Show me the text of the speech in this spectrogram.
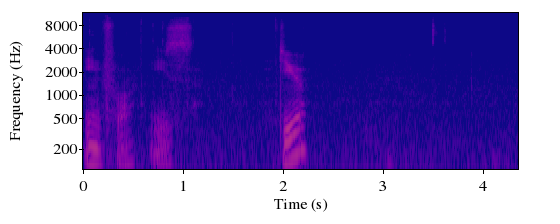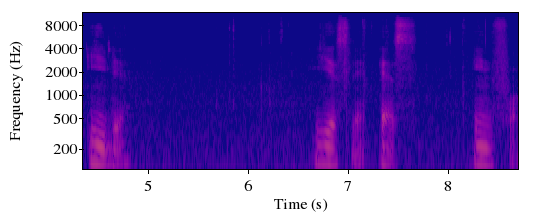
info is dir или если s info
